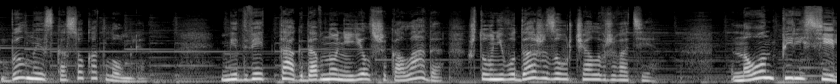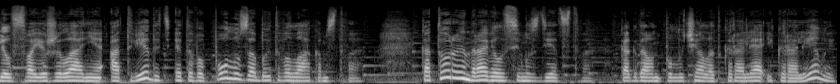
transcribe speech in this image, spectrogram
был наискосок отломлен. Медведь так давно не ел шоколада, что у него даже заурчало в животе. Но он пересилил свое желание отведать этого полузабытого лакомства, которое нравилось ему с детства, когда он получал от короля и королевы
